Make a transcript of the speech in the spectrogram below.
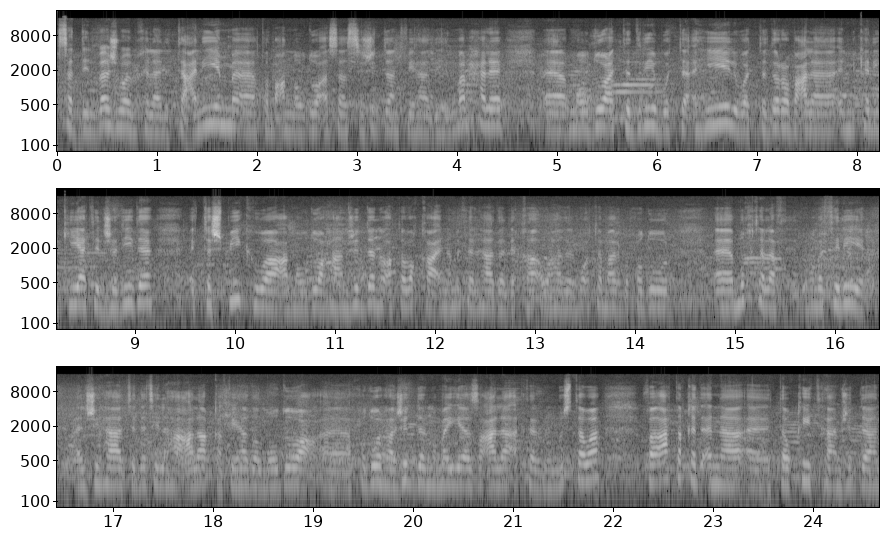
سد الفجوة من خلال التعليم. آه، طبعا موضوع أساسي جدا في هذه المرحلة. آه، موضوع التدريب والتأهيل والتدرب على الميكانيكيات الجديدة. التشبيك هو موضوع هام جدا وأتوقع أن مثل هذا اللقاء وهذا المؤتمر بحضور آه، مختلف ممثلي الجهات التي لها علاقة في هذا الموضوع حضورها جدا مميز على أكثر من مستوى. فأعتقد أن التوقيت هام جدا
